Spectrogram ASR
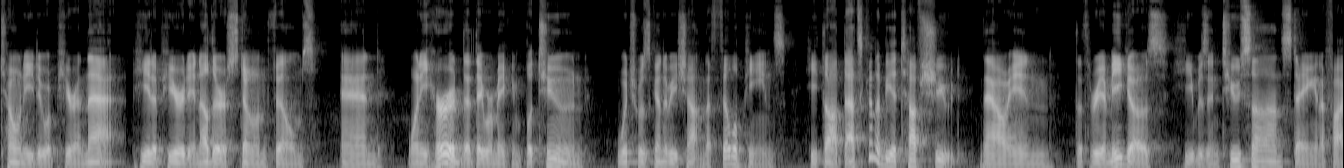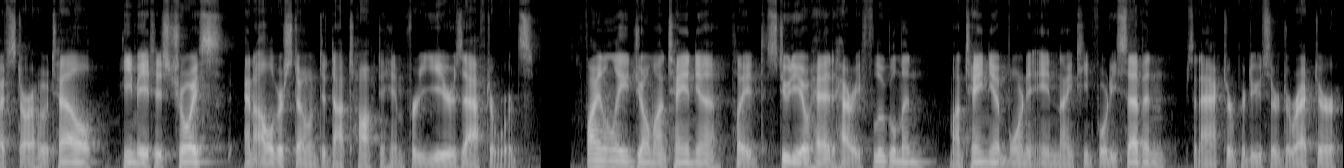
Tony to appear in that. He had appeared in other Stone films, and when he heard that they were making Platoon, which was going to be shot in the Philippines, he thought that's going to be a tough shoot. Now, in The Three Amigos, he was in Tucson, staying in a five star hotel. He made his choice, and Oliver Stone did not talk to him for years afterwards. Finally, Joe Mantegna played studio head Harry Flugelman. Mantegna, born in 1947, is an actor, producer, director.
